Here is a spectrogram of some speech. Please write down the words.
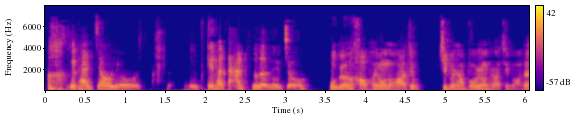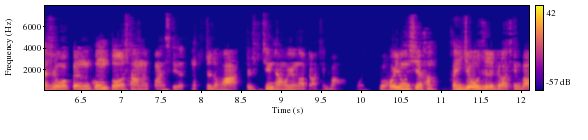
和他交流，给他打字的那种。我跟好朋友的话，就基本上不会用表情包，但是我跟工作上的关系的同事的话，就是经常会用到表情包。我我会用一些很很幼稚的表情包，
